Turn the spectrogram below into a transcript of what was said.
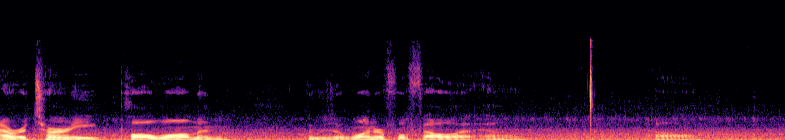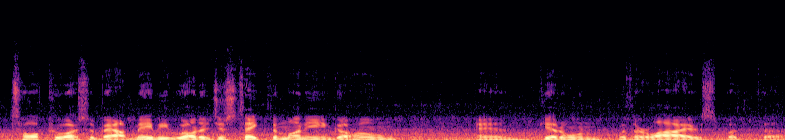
our attorney, Paul Wallman, who was a wonderful fellow, uh, uh, talked to us about maybe we ought to just take the money and go home and get on with our lives. But uh,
